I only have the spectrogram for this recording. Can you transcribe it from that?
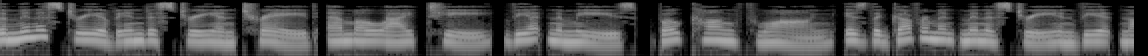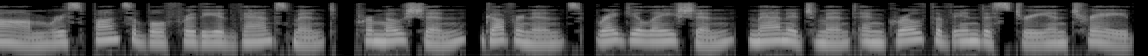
The Ministry of Industry and Trade MOIT, Vietnamese, Bo Cong Thuong is the government ministry in Vietnam responsible for the advancement, promotion, governance, regulation, management and growth of industry and trade.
